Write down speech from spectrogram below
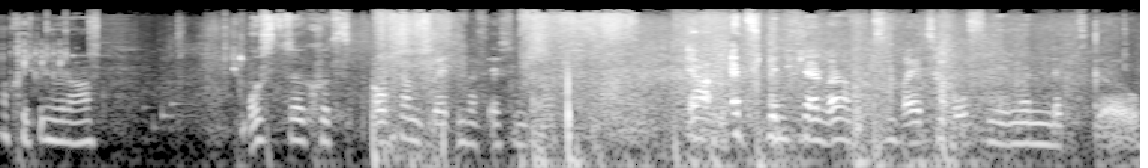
Okay, ich bin wieder. Ich musste kurz beenden, was essen darf. Ja, jetzt bin ich wieder zum Weiter aufnehmen. Let's go.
